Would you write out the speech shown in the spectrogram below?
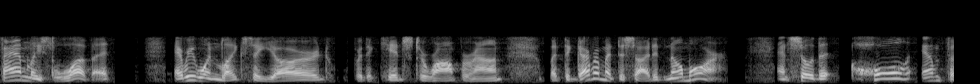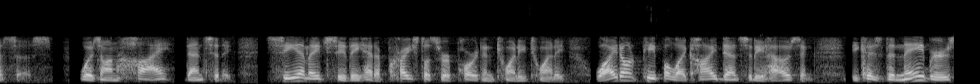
families love it Everyone likes a yard for the kids to romp around, but the government decided no more. And so the whole emphasis was on high density. CMHC, they had a priceless report in 2020. Why don't people like high density housing? Because the neighbors,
